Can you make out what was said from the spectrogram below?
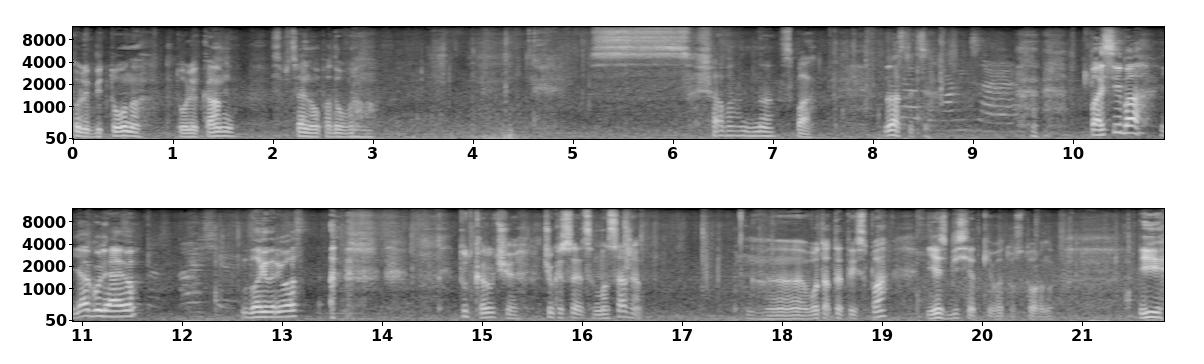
То ли бетона, то ли камня специального подобранного. Шаванна спа. Здравствуйте. Спасибо, я гуляю. Благодарю вас. Тут, короче, что касается массажа, э, вот от этой спа есть беседки в эту сторону. И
